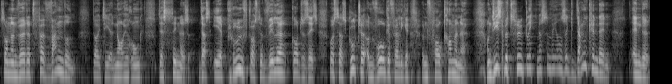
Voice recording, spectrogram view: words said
sondern werdet verwandeln durch die Erneuerung des Sinnes, dass ihr prüft, was der Wille Gottes ist, was das Gute und Wohlgefällige und Vollkommene. Und diesbezüglich müssen wir unsere Gedanken denn ändern.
